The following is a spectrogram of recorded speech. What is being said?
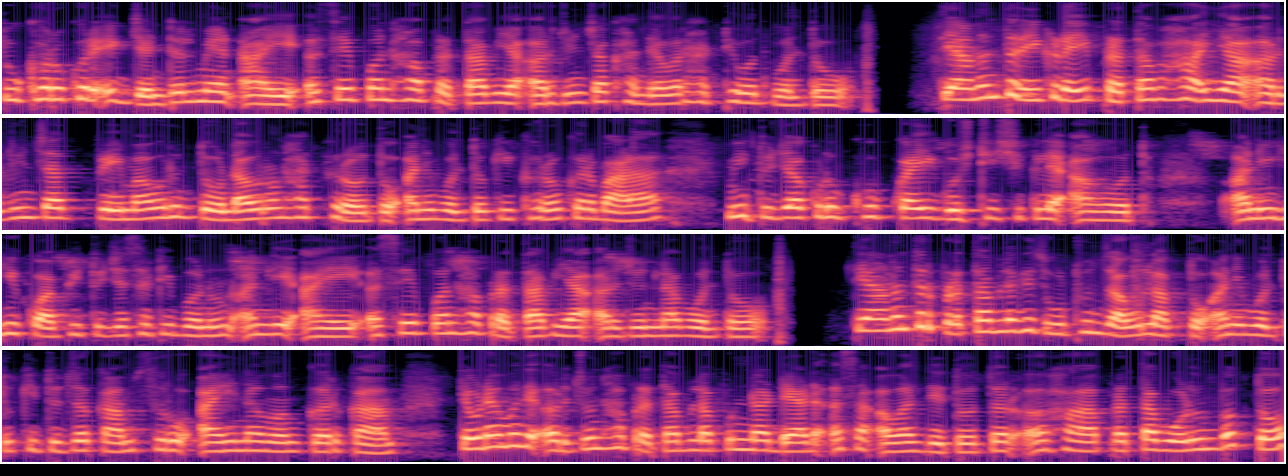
तू खरोखर एक जेंटलमॅन आहे. असे पण हा प्रताप या अर्जुनच्या खांद्यावर हात ठेवत बोलतो. त्यानंतर इकडे प्रताप हा या अर्जुनच्या प्रेमावरून तोंडावरून हात फिरवतो आणि बोलतो की खरोखर बाळा मी तुझ्याकडून खूप काही गोष्टी शिकल्या आहोत आणि ही कॉफी तुझ्यासाठी बनवून आणली आहे असे पण हा प्रताप या अर्जुनला बोलतो. त्यानंतर प्रताप लगेच उठून जाऊ लागतो आणि बोलतो की तुझं काम सुरू आहे ना मग कर काम. तेवढ्यामध्ये अर्जुन हा प्रतापला पुन्हा डॅड असा आवाज देतो. तर हा प्रताप ओळून बघतो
